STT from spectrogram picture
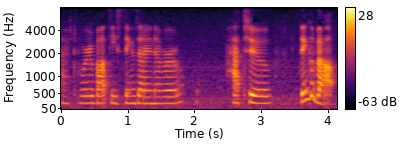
I have to worry about these things that I never had to think about.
